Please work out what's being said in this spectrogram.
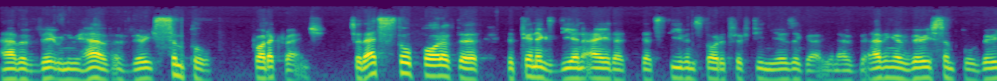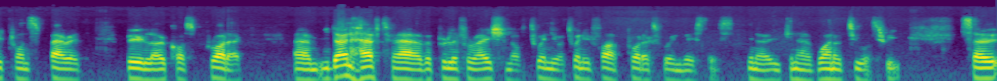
have a very when we have a very simple product range. So that's still part of the, the 10x DNA that, that Stephen started 15 years ago. You know, having a very simple, very transparent, very low cost product. Um, you don't have to have a proliferation of 20 or 25 products for investors. You know, you can have one or two or three. So,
